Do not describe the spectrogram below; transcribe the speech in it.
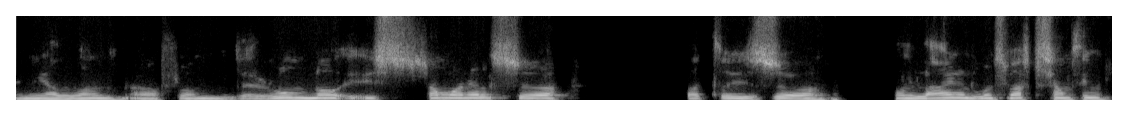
any other one uh, from the room? No, is someone else uh, that is uh, online and wants to ask something?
